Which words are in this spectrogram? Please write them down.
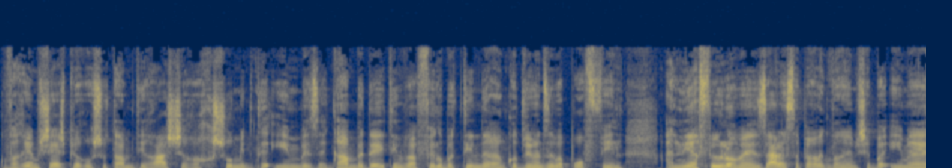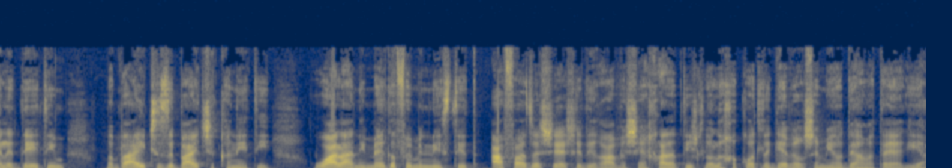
גברים שיש ברשותם דירה שרכשו מתגאים בזה, גם בדייטים ואפילו בטינדר הם כותבים את זה בפרופיל. אני אפילו לא מעיזה לספר לגברים שבאים אליי לדייטים בבית שזה בית שקניתי. וואלה, אני מגה פמיניסטית, עפה על זה שיש לי דירה ושהחלטתי שלא לחכות לגבר שמי יודע מתי יגיע.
